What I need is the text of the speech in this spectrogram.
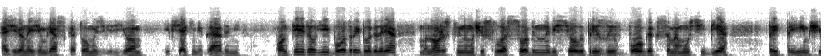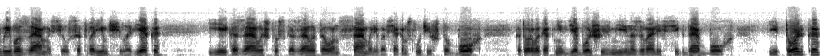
а зеленая земля с котом и зверьем и всякими гадами. Он передал ей бодрый, благодаря множественному числу особенно веселый призыв Бога к самому себе, предприимчивый его замысел, сотворим человека — Ей казалось, что сказал это он сам, или во всяком случае, что Бог, которого как нигде больше в мире называли всегда Бог, и только,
